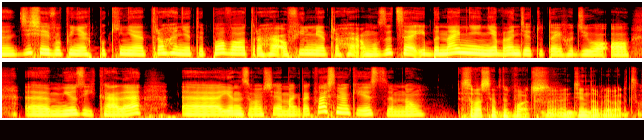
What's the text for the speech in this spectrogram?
E, dzisiaj w opiniach po kinie trochę nietypowo, trochę o filmie, trochę o muzyce i bynajmniej nie będzie tutaj chodziło o e, musicale. E, ja nazywam się Magda Kwaśniok i jest ze mną Sebastian Pypłacz. Dzień dobry bardzo.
